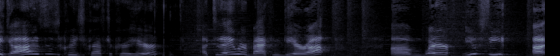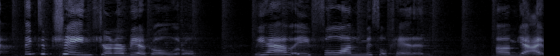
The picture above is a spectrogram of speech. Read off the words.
Hey guys, this is Crazy Crafter Crew here. Uh, today we're back in Gear Up, um, where you see uh, things have changed on our vehicle a little. We have a full-on missile cannon. Um, yeah, I,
